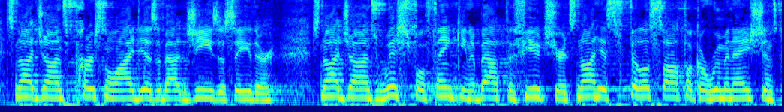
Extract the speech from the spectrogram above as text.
It's not John's personal ideas about Jesus either. It's not John's wishful thinking about the future. It's not his philosophical ruminations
